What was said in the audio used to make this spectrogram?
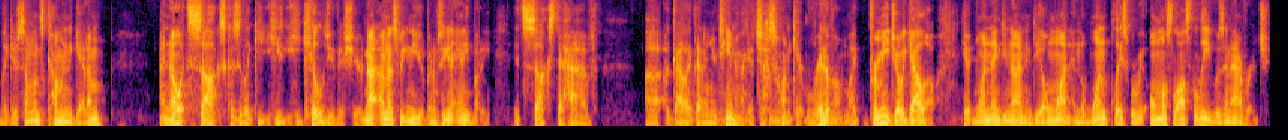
like if someone's coming to get him, I know it sucks because like he, he killed you this year. Not I'm not speaking to you, but I'm speaking to anybody. It sucks to have uh, a guy like that on your team. Like I just want to get rid of him. Like for me, Joey Gallo hit 199 in DL1, and the one place where we almost lost the league was an average.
